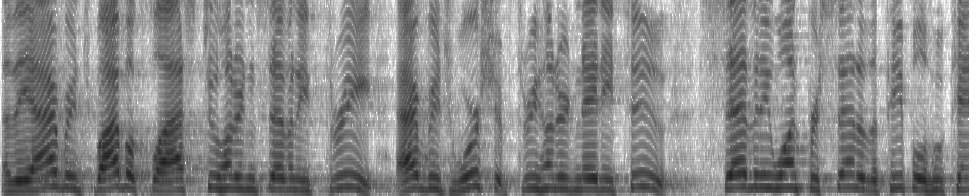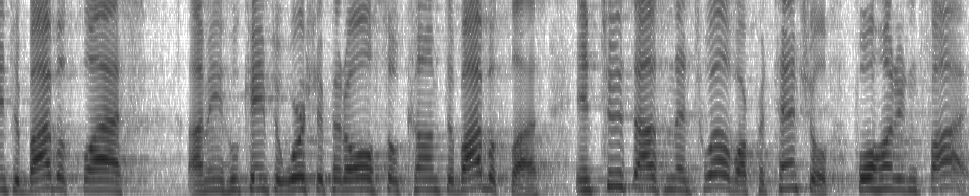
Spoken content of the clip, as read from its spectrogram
And the average Bible class, 273, average worship, 382. 71% of the people who came to Bible class, I mean, who came to worship had also come to Bible class. In 2012, our potential, 405.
